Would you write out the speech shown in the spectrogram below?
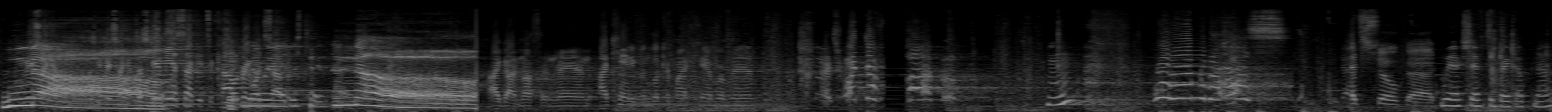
Give me a second. Just give me a second to calibrate No what's way, I happening. just that. No. I got nothing, man. I can't even look at my camera, man. That's what the f happened. Hmm? What happened to us? That's so bad. We actually have to break up now.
